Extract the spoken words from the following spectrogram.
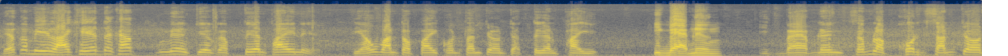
เดี๋ยวก็มีหลายเคสนะครับ เรื่องเกี่ยวกับเตือนภัยนี่เดี๋ยววันต่อไปคนสัญจรจะเตือนภัยอีกแบบหนึ่งอีกแบบหนึ่งสำหรับคนสัญจร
